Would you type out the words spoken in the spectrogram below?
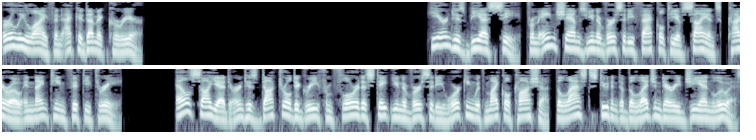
Early life and academic career He earned his BSc, from Ain Shams University Faculty of Science, Cairo in 1953. El Sayed earned his doctoral degree from Florida State University working with Michael Kasha, the last student of the legendary G. N. Lewis.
